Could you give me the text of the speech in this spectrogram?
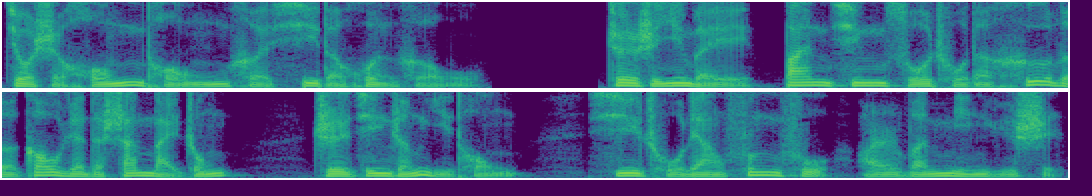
就是红铜和锡的混合物。这是因为班青所处的喝勒高原的山脉中，至今仍以铜、锡储量丰富而闻名于世。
